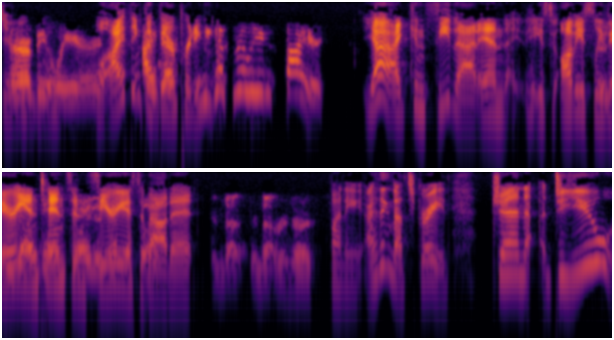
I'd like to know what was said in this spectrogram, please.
they're a bit weird. well, I think I that they're pretty He gets really inspired. Yeah, I can see that and he's obviously Maybe very intense and serious about it. in that in that regard. funny. I think that's great. Jen, do you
